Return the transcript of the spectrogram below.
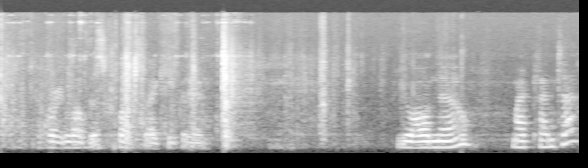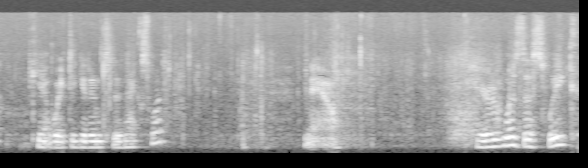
I already love this clutch that I keep it in. You all know my planta. Can't wait to get into the next one. Now, here it was this week.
